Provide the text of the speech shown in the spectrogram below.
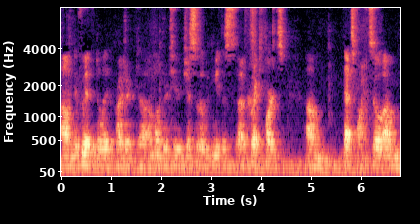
Um, if we have to delay the project uh, a month or two just so that we can get this uh, correct parts, um, that's fine. So um,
